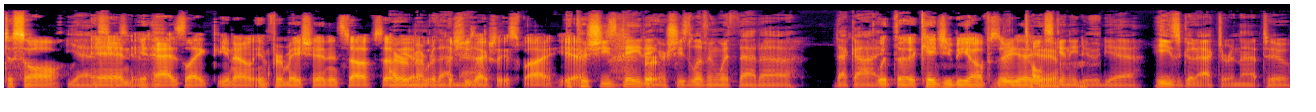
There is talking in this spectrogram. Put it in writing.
to Saul. Yes, and yes, it has like you know information and stuff. So I yeah, remember that But she's actually a spy. Yeah, because she's dating Or- or she's living with that uh that guy with the KGB officer. the Yeah, tall, yeah, skinny dude. Yeah, he's a good actor in that too.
